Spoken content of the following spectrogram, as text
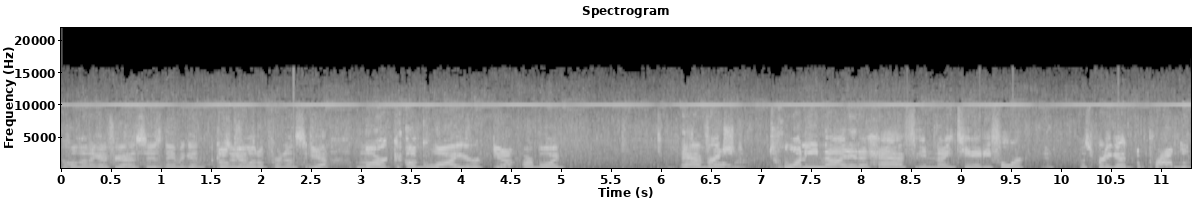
Hold on, I got to figure out how to say his name again because there's a little pronounce. Yeah, Mark Aguirre. Yeah. our boy. averaged baller. 29 and a half in 1984. Yeah. That's pretty good. A problem.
